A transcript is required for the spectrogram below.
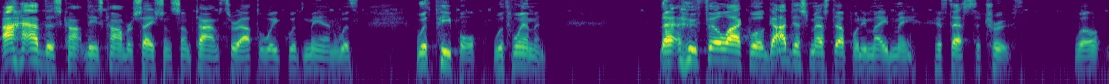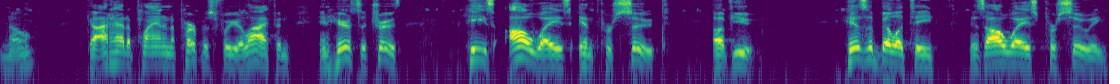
I have this con- these conversations sometimes throughout the week with men, with with people, with women that who feel like, well, God just messed up when He made me. If that's the truth, well, no, God had a plan and a purpose for your life, and and here's the truth: He's always in pursuit of you. His ability is always pursuing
